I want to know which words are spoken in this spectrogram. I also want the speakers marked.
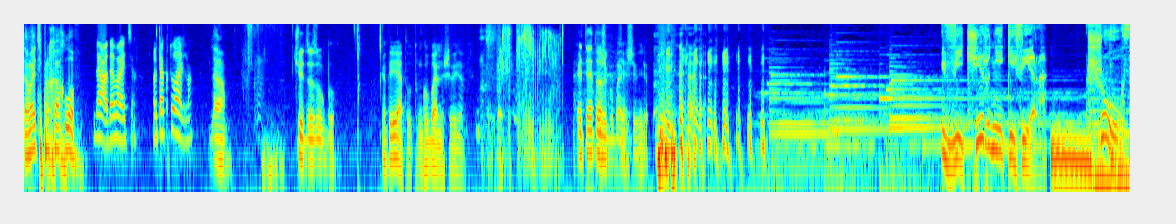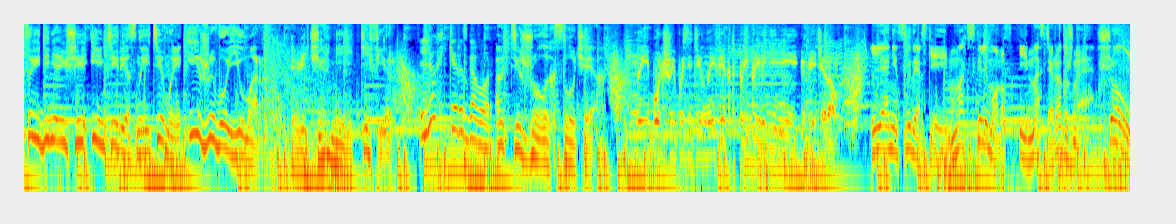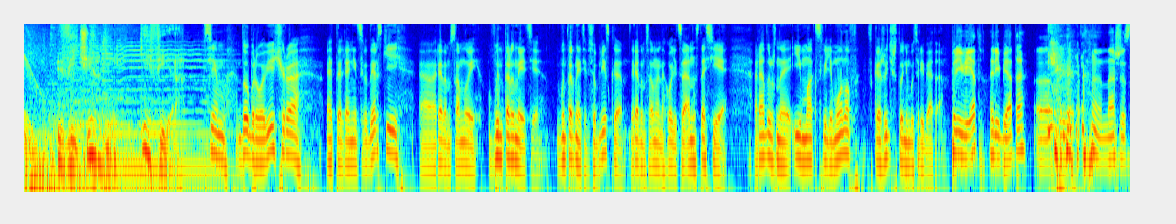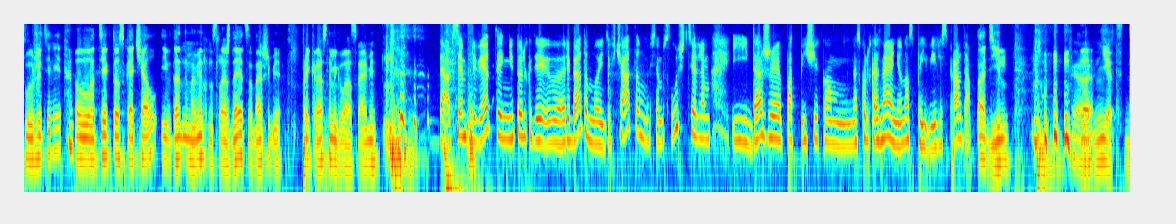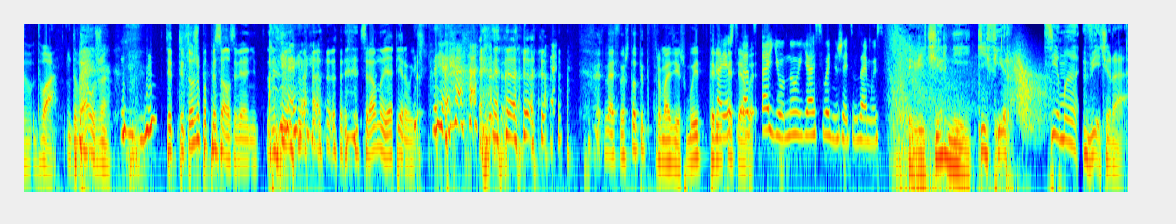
Speaker 1: Давайте про хохлов.
Speaker 2: Да, давайте. Это актуально.
Speaker 1: Да. Что это за звук был?
Speaker 3: Это я тут губами шевелю.
Speaker 1: Это я тоже губами шевелю.
Speaker 4: Вечерний кефир. Шоу, соединяющее интересные темы и живой юмор. Вечерний кефир.
Speaker 5: Легкий разговор.
Speaker 4: О тяжелых случаях. Наибольший позитивный эффект при применении вечером.
Speaker 6: Леонид Свидерский, Макс Филимонов и Настя Радужная в шоу
Speaker 4: Вечерний кефир.
Speaker 3: Всем доброго вечера. Это Леонид Свидерский. Э, Рядом со мной в интернете. В интернете все близко. Рядом со мной находится Анастасия Радужная и Макс Филимонов. Скажите что-нибудь, ребята.
Speaker 1: Привет, ребята. Э, Привет, наши слушатели. Вот, те, кто скачал и в данный момент наслаждается нашими прекрасными голосами.
Speaker 2: Да, всем привет. И не только ребятам, но и девчатам, и всем слушателям, и даже подписчикам. Насколько я знаю, они у нас появились, правда?
Speaker 1: Один.
Speaker 3: Э. Нет, два.
Speaker 1: Два уже. Ты, ты тоже подписался, Леонид? Все равно я первый.
Speaker 3: Настя, ну что ты тут тормозишь? Будет три
Speaker 2: Да, я
Speaker 3: хотя
Speaker 2: что-то
Speaker 3: бы.
Speaker 2: отстаю. Ну, я сегодня же этим займусь.
Speaker 4: Вечерний кефир. Тема вечера.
